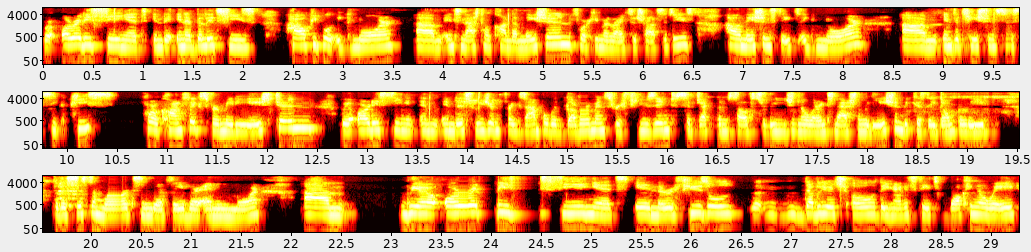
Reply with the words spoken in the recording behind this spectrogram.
We're already seeing it in the inabilities, how people ignore um, international condemnation for human rights atrocities, how nation states ignore um, invitations to seek peace for conflicts, for mediation. We're already seeing it in, in this region, for example, with governments refusing to subject themselves to regional or international mediation because they don't believe that the system works in their favor anymore. Um, we are already seeing it in the refusal, WHO, the United States walking away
